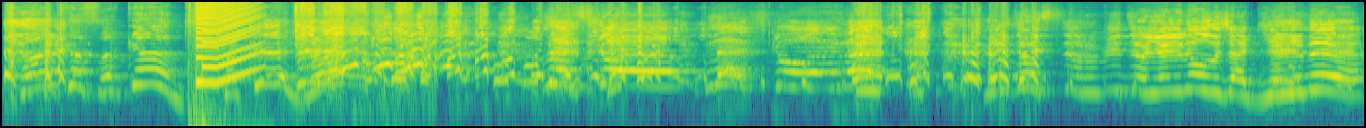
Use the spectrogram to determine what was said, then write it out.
Kanka sakın! Sakın! Let's go! Let's go Eren! video istiyorum video yayını olacak yayını!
